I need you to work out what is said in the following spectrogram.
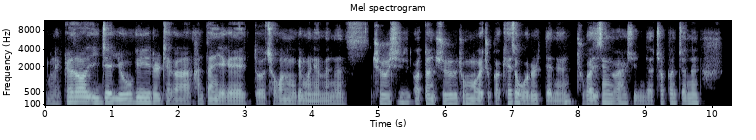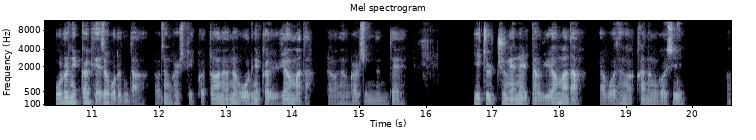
네, 그래서 이제 여기를 제가 간단히 얘기 또 적어놓은 게 뭐냐면은 주식 어떤 주 종목의 주가 계속 오를 때는 두 가지 생각을 할 수 있는데 첫 번째는 오르니까 계속 오른다라고 생각할 수도 있고 또 하나는 오르니까 위험하다라고 생각할 수 있는데 이 둘 중에는 일단 위험하다라고 생각하는 것이 어,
